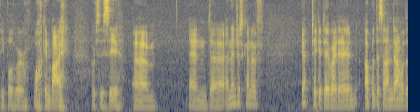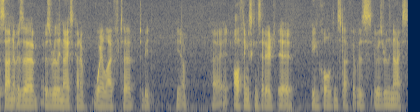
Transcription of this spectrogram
people who are walking by obviously see. Um, and uh, and then just kind of yeah take it day by day and up with the sun down with the sun it was a it was a really nice kind of way of life to to be you know uh, all things considered uh, being cold and stuff it was it was really nice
